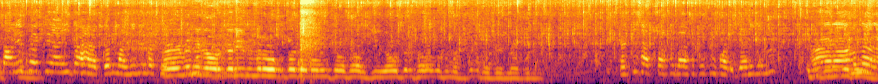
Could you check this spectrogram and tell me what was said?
ਪਾਣੀ ਪੈ ਕੇ ਆਈ ਤਾਂ ਹੱਥ ਲੰਘ ਜੇ ਐਵੇਂ ਨਹੀਂ ਗੌਰ ਕਰੀ ਮੈਂ ਰੋਕਦਾ ਜਦੋਂ ਵੀ ਚੋ ਸਬਜ਼ੀ ਆ ਉਧਰ ਸਾਰਾ ਕੁਝ ਮੱਝਾਂ ਦਾ ਦੇਣਾ ਪੂਰੀ ਕਿ 7-10 ਕੇ ਫੜ ਜਾਣਗੇ ਨਾ। ਹਾਂ ਆਰਾਮ ਨਾਲ।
